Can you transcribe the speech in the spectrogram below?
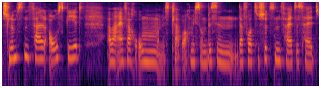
schlimmsten Fall ausgeht, aber einfach um, ich glaube auch mich so ein bisschen davor zu schützen, falls es halt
